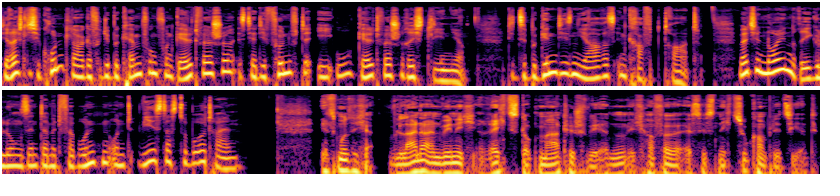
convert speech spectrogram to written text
Die rechtliche Grundlage für die Bekämpfung von Geldwäsche ist ja die fünfte EU-Geldwäsche-Richtlinie, die zu Beginn dieses Jahres in Kraft trat. Welche neuen Regelungen sind damit verbunden und wie ist das zu beurteilen? Jetzt muss ich leider ein wenig rechtsdogmatisch werden. Ich hoffe, es ist nicht zu kompliziert.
